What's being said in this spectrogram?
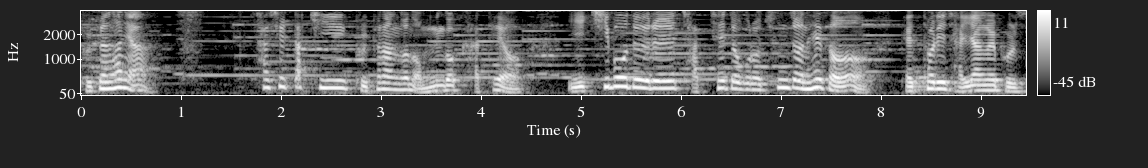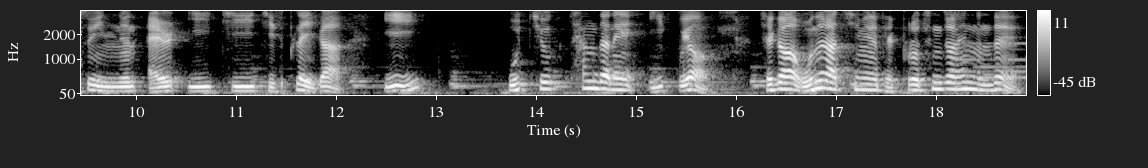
불편하냐? 사실 딱히 불편한 건 없는 것 같아요. 이 키보드를 자체적으로 충전해서 배터리 잔량을 볼 수 있는 LED 디스플레이가 이 우측 상단에 있고요. 제가 오늘 아침에 100% 충전했는데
